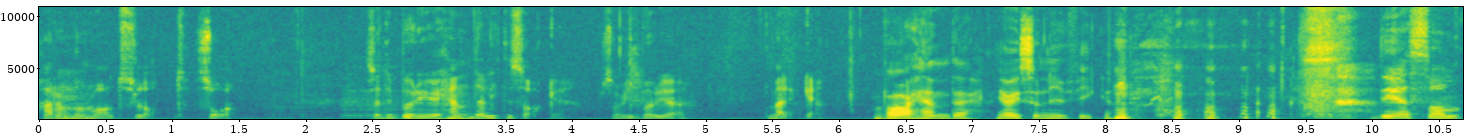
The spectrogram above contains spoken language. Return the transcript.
paranormalt slott. Så. så det börjar ju hända lite saker som vi börjar märka. Vad hände? Jag är så nyfiken. Det som...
